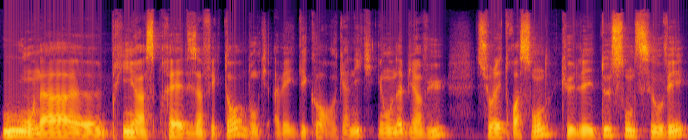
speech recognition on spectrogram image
où on a pris un spray désinfectant, donc avec des corps organiques, et on a bien vu sur les trois sondes que les deux sondes COV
